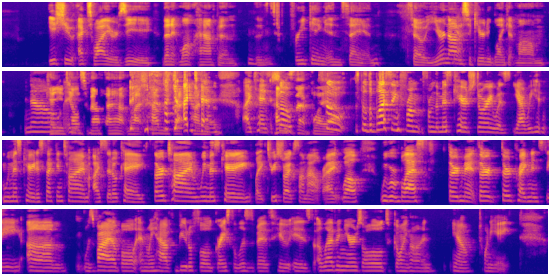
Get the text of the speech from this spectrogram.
issue X, Y, or Z, then it won't happen. Mm-hmm. It's freaking insane. So you're not yeah. a security blanket mom. No. Can you tell us about that? What, how does that I can. Of, I can. How so, does that play so, out? So the blessing from from the miscarriage story was, yeah, we had we miscarried a second time. I said, okay, third time we miscarry, like three strikes, I'm out, right? Well, we were blessed. Third man, third third pregnancy um, was viable, and we have beautiful Grace Elizabeth, who is 11 years old, going on, you know, 28.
